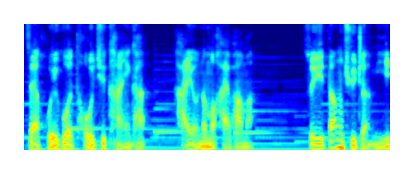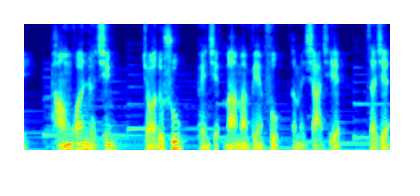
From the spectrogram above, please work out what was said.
再回过头去看一看，还有那么害怕吗？所以当局者迷，旁观者清。教我读书陪你慢慢变富，咱们下节再见。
